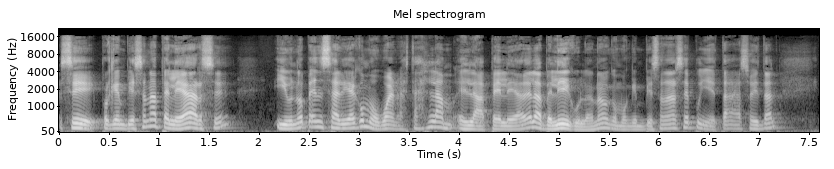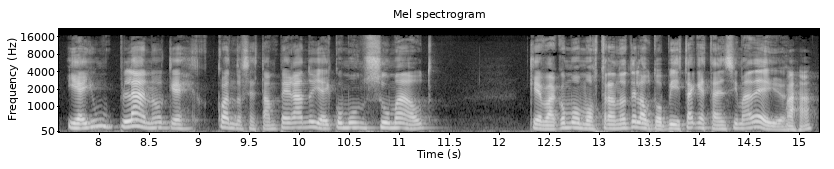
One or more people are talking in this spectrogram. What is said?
Sí, porque empiezan a pelearse y uno pensaría como, bueno, esta es la, pelea de la película, ¿no? Como que empiezan a darse puñetazos y tal. Y hay un plano que es cuando se están pegando y hay como un zoom out que va como mostrándote la autopista que está encima de ellos. Ajá.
